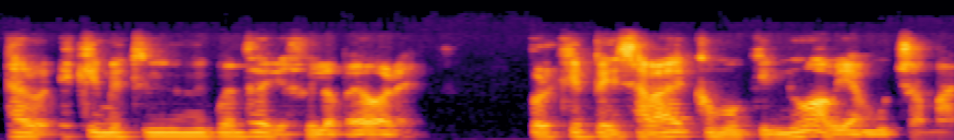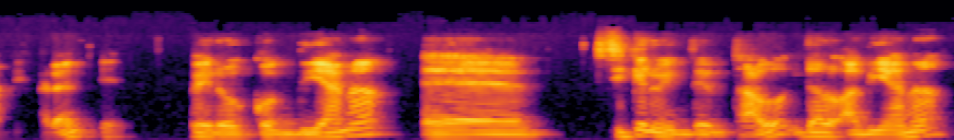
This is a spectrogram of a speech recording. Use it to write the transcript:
claro, es que me estoy dando cuenta de que soy lo peor, ¿eh? Porque pensaba como que no había mucho más diferencia. Pero con Diana eh, sí que lo he intentado. Y claro, a Diana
